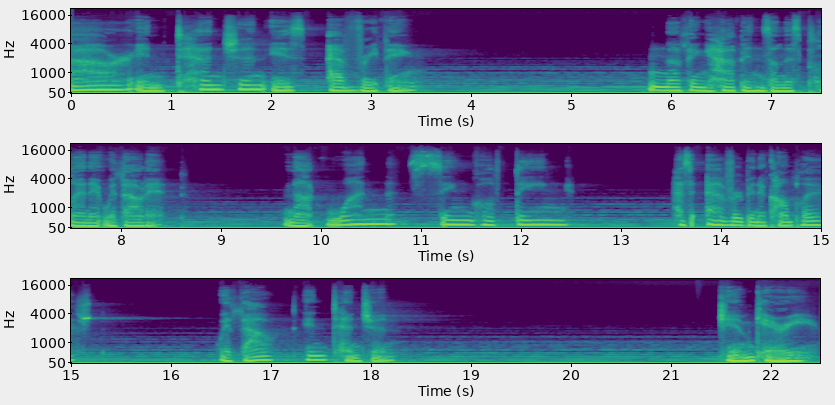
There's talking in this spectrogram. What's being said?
Our intention is everything. Nothing happens on this planet without it. Not one single thing has ever been accomplished without intention. Jim Carrey.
